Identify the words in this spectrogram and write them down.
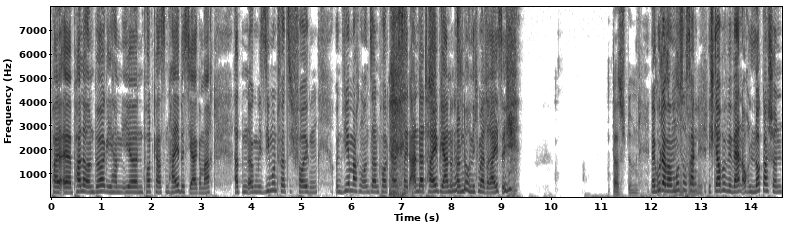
pa äh, Palle und Bergi haben ihren Podcast ein halbes Jahr gemacht, hatten irgendwie 47 Folgen und wir machen unseren Podcast seit anderthalb Jahren und haben noch nicht mal 30. Das stimmt. Na gut, ist aber man muss auch sagen, peinlich. ich glaube, wir wären auch locker schon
